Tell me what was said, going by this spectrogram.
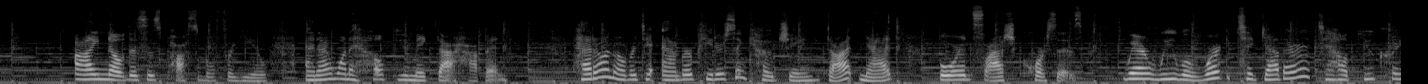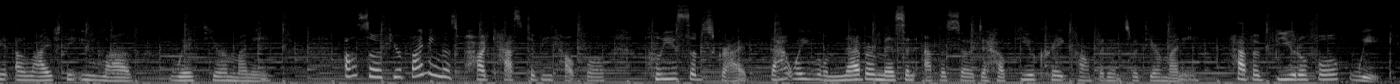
I know this is possible for you, and I want to help you make that happen. Head on over to amberpetersoncoaching.net forward slash courses, where we will work together to help you create a life that you love with your money. Also, if you're finding this podcast to be helpful, please subscribe. That way, you will never miss an episode to help you create confidence with your money. Have a beautiful week.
